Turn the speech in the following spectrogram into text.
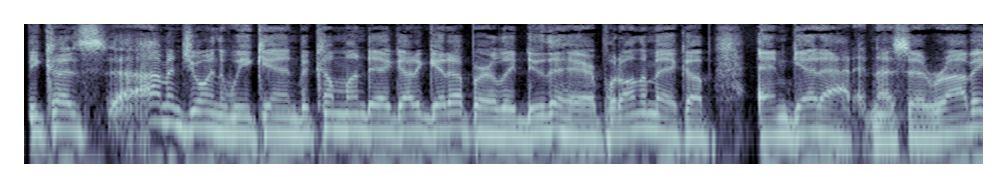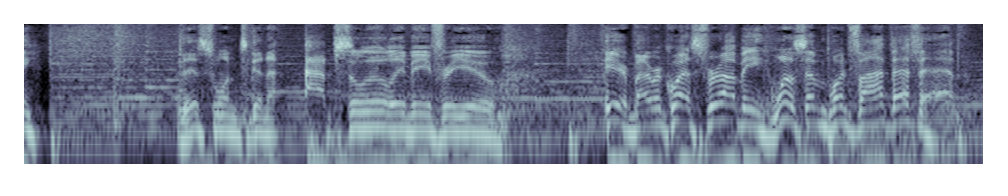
Because uh, I'm enjoying the weekend, but come Monday, I got to get up early, do the hair, put on the makeup, and get at it. And I said, Robbie, this one's going to absolutely be for you. Here, by request for Robbie, 107.5 FM.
